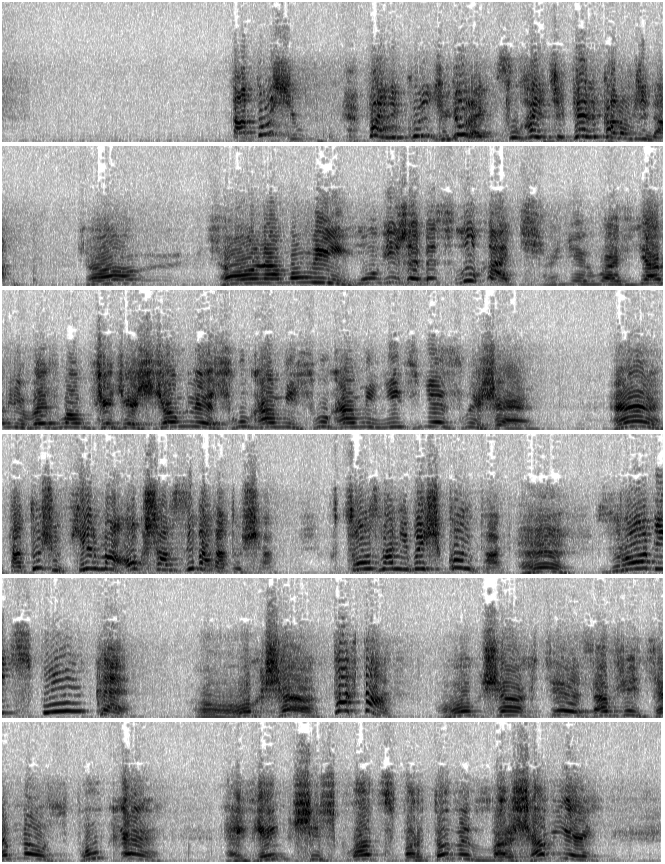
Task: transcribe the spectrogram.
Tatusiu, panie Kuldziu, Jurek, słuchajcie, wielka nowina. Co? Co ona mówi? Mówi, żeby słuchać. A niech was diabli wezmą, przecież ciągle słucham i słucham i nic nie słyszę. He? Tatusiu, firma Oksza wzywa tatusia. Chcą z nami wejść w kontakt, He? zrobić spółkę. O, Oksia? Tak, tak. Oksia chce zawrzeć ze mną spółkę? Największy skład sportowy w Warszawie?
